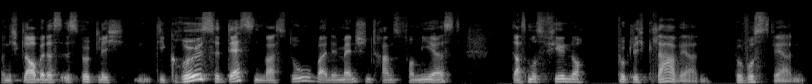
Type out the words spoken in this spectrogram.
Und ich glaube, das ist wirklich die Größe dessen, was du bei den Menschen transformierst. Das muss viel noch wirklich klar werden, bewusst werden,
